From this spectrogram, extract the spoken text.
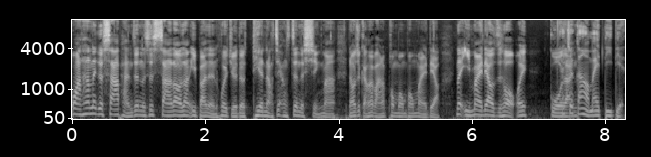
哇，他那个沙盘真的是杀到让一般人会觉得天哪，这样真的行吗？然后就赶快把它砰砰砰卖掉。那一卖掉之后，哎。果然就刚好卖低点，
